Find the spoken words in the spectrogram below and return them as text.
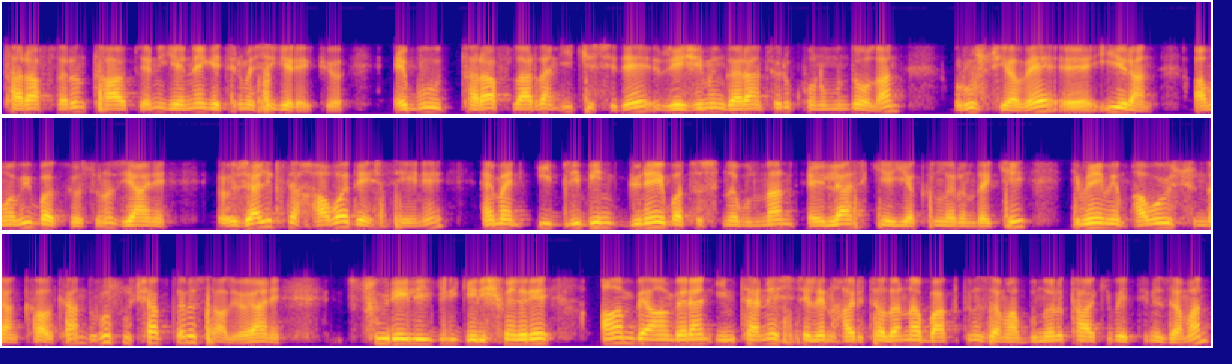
tarafların taahhütlerini yerine getirmesi gerekiyor. E bu taraflardan ikisi de rejimin garantörü konumunda olan Rusya ve e, İran. Ama bir bakıyorsunuz yani özellikle hava desteğini hemen İdlib'in güneybatısında bulunan e, Laskiye yakınlarındaki Himeyim hava üssünden kalkan Rus uçakları sağlıyor. Yani Suriye ile ilgili gelişmeleri an be an veren internet sitelerinin haritalarına baktığınız zaman bunları takip ettiğiniz zaman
